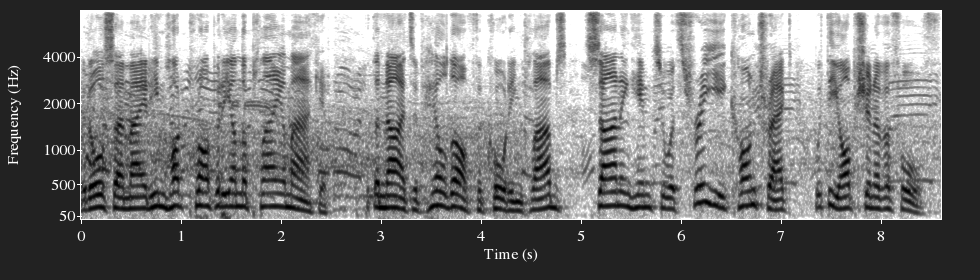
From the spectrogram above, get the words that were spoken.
It also made him hot property on the player market. But the Knights have held off the courting clubs, signing him to a three-year contract with the option of a fourth.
